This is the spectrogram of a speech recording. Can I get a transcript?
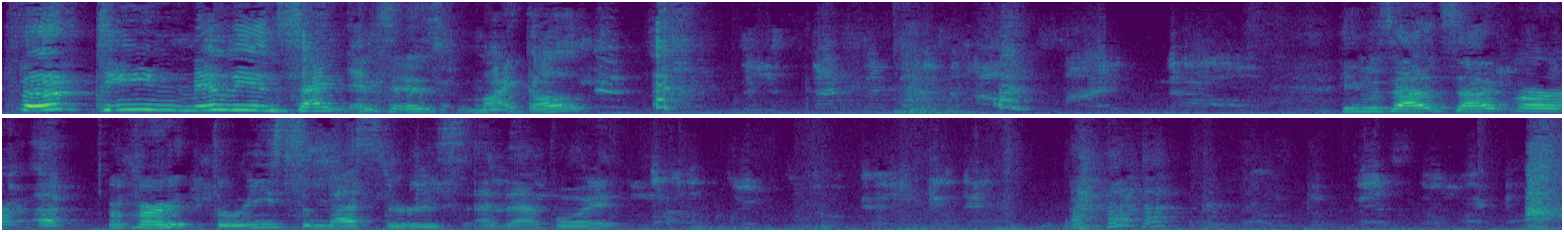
thirteen million sentences, Michael. These sentences outside now. he was outside for uh, for three semesters at that point. No, dude, okay. that was the best. My god,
